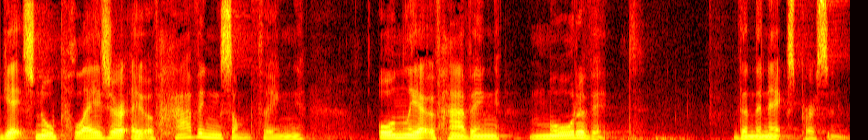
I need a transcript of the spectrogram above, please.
gets no pleasure out of having something, only out of having more of it than the next person.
